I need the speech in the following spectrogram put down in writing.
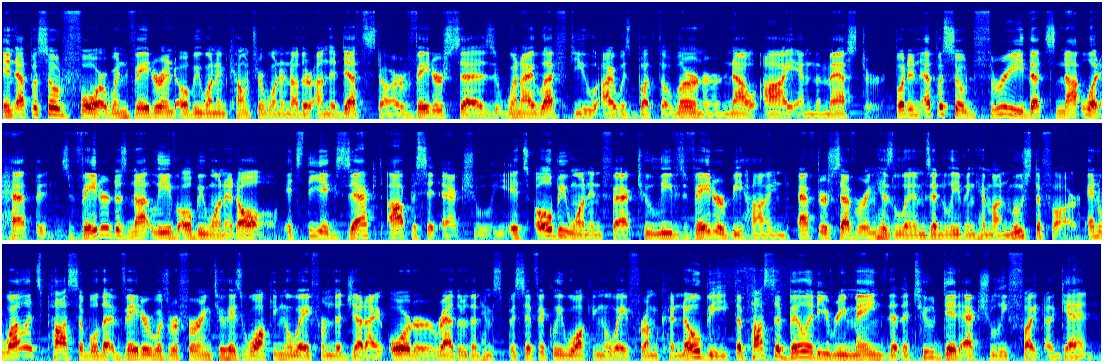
In episode 4, when Vader and Obi-Wan encounter one another on the Death Star, Vader says, When I left you, I was but the learner, now I am the master. But in episode 3, that's not what happens. Vader does not leave Obi-Wan at all. It's the exact opposite, actually. It's Obi-Wan, in fact, who leaves Vader behind after severing his limbs and leaving him on Mustafar. And while it's possible that Vader was referring to his walking away from the Jedi Order rather than him specifically walking away from Kenobi, the possibility possibility remains that the two did actually fight again.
